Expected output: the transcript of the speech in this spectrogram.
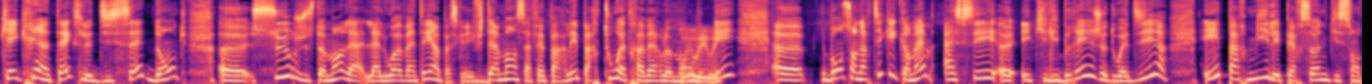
qui a écrit un texte le 17, donc, sur justement la, la, loi 21, parce qu'évidemment, ça fait parler partout à travers le monde. Oui, oui, Et, bon, son article est quand même assez équilibré, je dois dire. Et parmi les personnes qui sont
